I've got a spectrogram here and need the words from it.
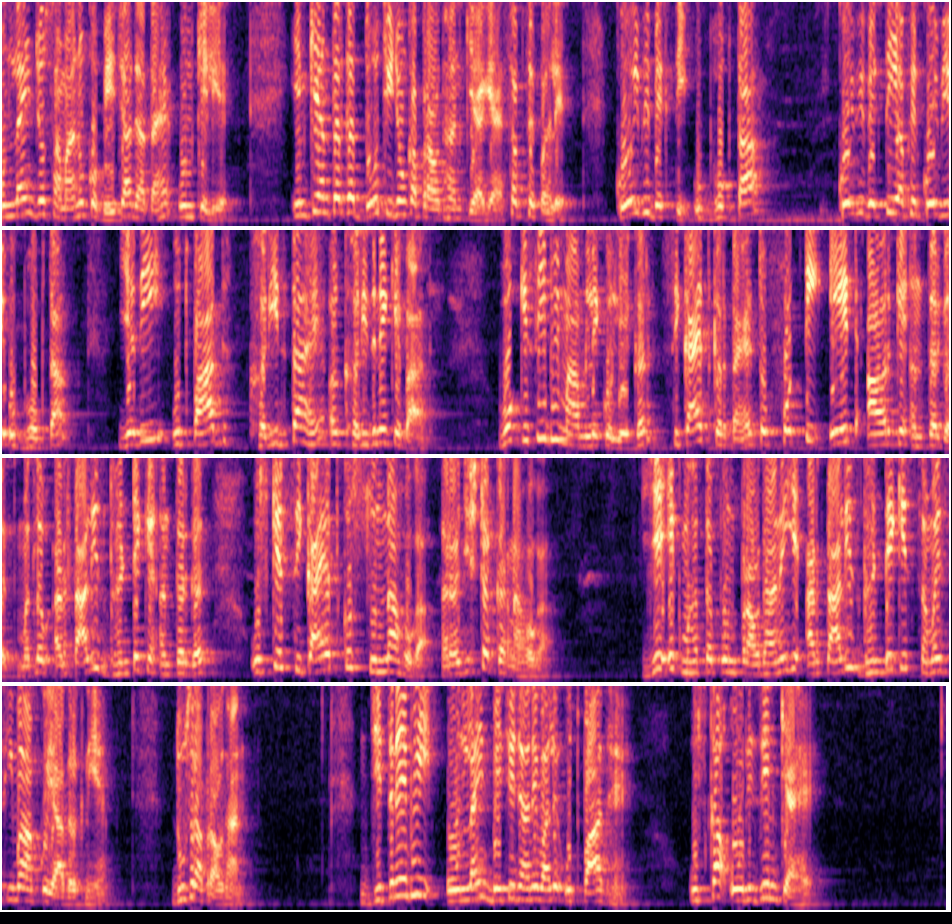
ऑनलाइन जो सामानों को बेचा जाता है, उनके लिए। इनके अंतर्गत दो चीज़ों का प्रावधान किया गया है। सबसे पहले, कोई भी व्यक्ति, उपभोक्ता, कोई भी व्यक्ति या फिर कोई भी उपभोक्ता, यदि उत्पाद खरीदता है और खरीदने के बाद वो किसी भी मामले को लेकर शिकायत करता है तो 48 आवर के अंतर्गत मतलब 48 घंटे के अंतर्गत, उसके शिकायत को सुनना होगा, रजिस्टर करना होगा। यह एक महत्वपूर्ण प्रावधान है, ये 48 घंटे की समय सीमा आपको याद रखनी है। दूसरा प्रावधान, जितने भी ऑनलाइन बेचे जाने वाले उत्पाद हैं, उसका ओरिजिन क्या है?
